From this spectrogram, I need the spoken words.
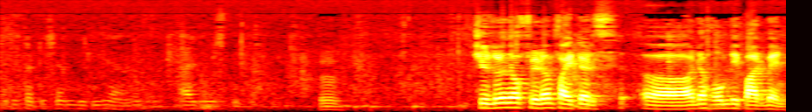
किती थर्टी सेवन दिल्ली आहे. वीस children of freedom fighters under home department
